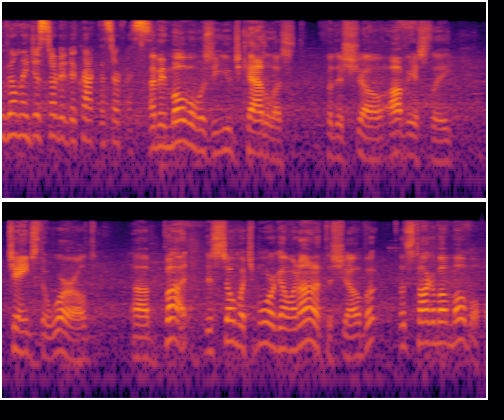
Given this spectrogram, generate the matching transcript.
We've only just started to crack the surface. I mean, mobile was a huge catalyst for this show, obviously, changed the world. Uh, but there's so much more going on at the show, but let's talk about mobile.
